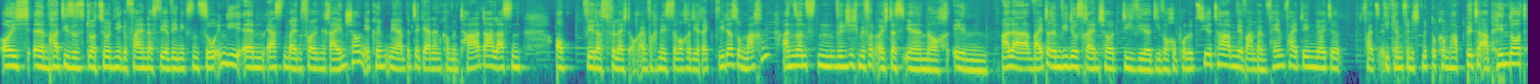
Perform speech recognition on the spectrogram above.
euch ähm, hat diese Situation hier gefallen, dass wir wenigstens so in die ähm, ersten beiden Folgen reinschauen. Ihr könnt mir ja bitte gerne einen Kommentar da lassen, ob wir das vielleicht auch einfach nächste Woche direkt wieder so machen. Ansonsten wünsche ich mir von euch, dass ihr noch in aller weiteren Videos reinschaut, die wir die Woche produziert haben. Wir waren beim Famefighting, Leute. Falls ihr die Kämpfe nicht mitbekommen habt, bitte ab hin dort.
